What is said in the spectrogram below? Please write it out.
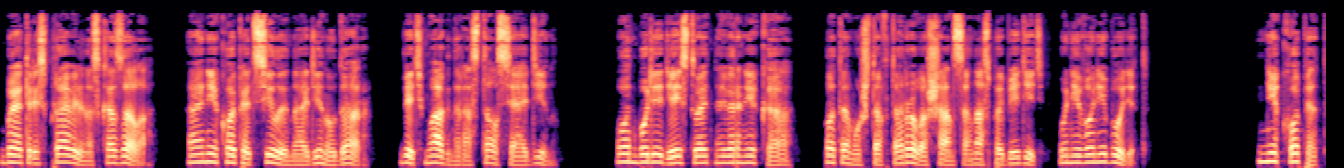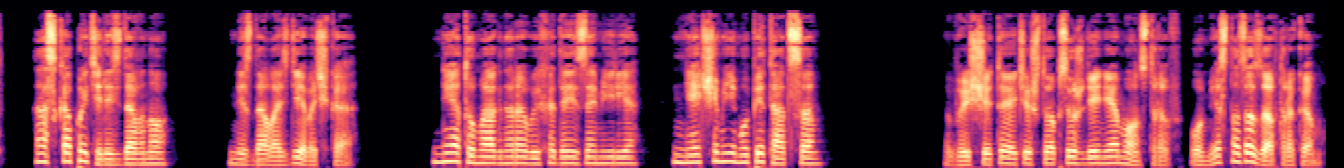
Беатрис правильно сказала. Они копят силы на один удар, ведь Магнер остался один. Он будет действовать наверняка, потому что второго шанса нас победить у него не будет. «Не копят, а скопытились давно», – не сдалась девочка. «Нет у Магнера выхода из Замирья, нечем ему питаться». «Вы считаете, что обсуждение монстров уместно за завтраком?»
